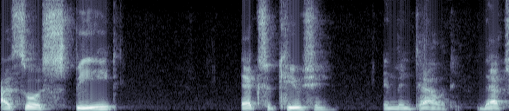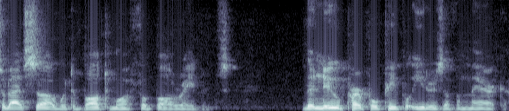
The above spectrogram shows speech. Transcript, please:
I saw speed, execution, and mentality. That's what I saw with the Baltimore football Ravens, the new purple people eaters of America.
